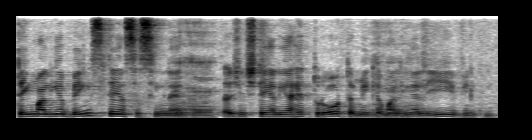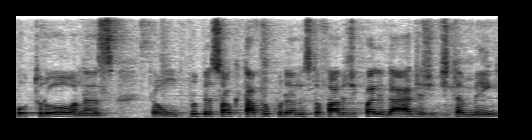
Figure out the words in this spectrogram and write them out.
tem uma linha bem extensa assim, né? A gente tem a linha retrô também, que é uma linha living com poltronas. Então, para o pessoal que está procurando estofado de qualidade, a gente também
